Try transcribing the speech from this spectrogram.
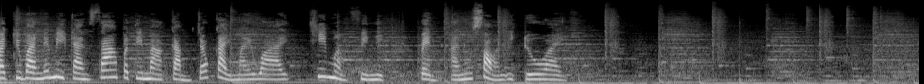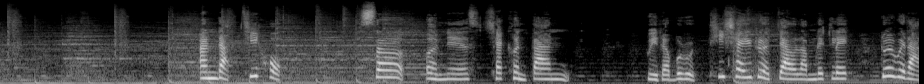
ปัจจุบันได้มีการสร้างประติมากรรมเจ้าไก่ไม้ไว้ที่เมืองฟินิกเป็นอนุสรณ์อีกด้วยอันดับที่ 6 เซอร์เออร์เนสต์แชคเคิลตันวีรบุรุษที่ใช้เรือแจวลำเล็กๆ ด้วยเวลา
